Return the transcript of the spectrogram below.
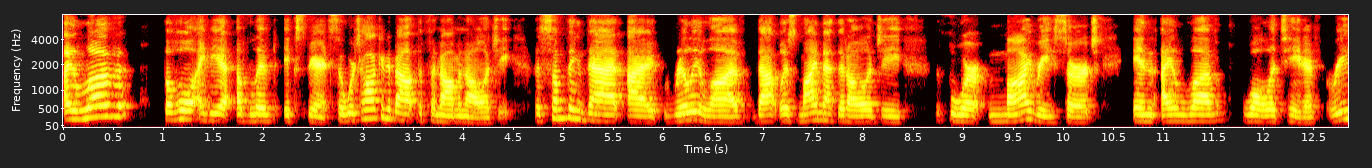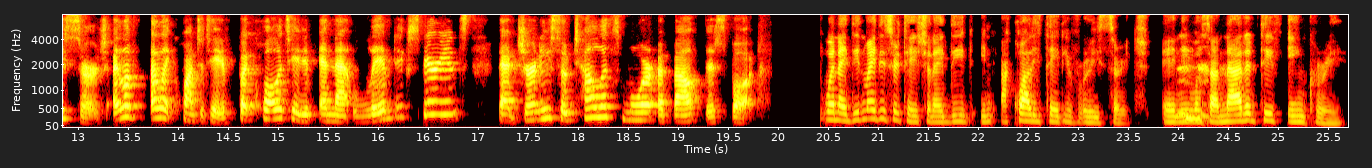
I love the whole idea of lived experience. So we're talking about the phenomenology. It's something that I really love. That was my methodology for my research. And I love qualitative research. I love I like quantitative, but qualitative and that lived experience, that journey. So tell us more about this book. When I did my dissertation, I did in a qualitative research and it was a mm-hmm. narrative inquiry.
